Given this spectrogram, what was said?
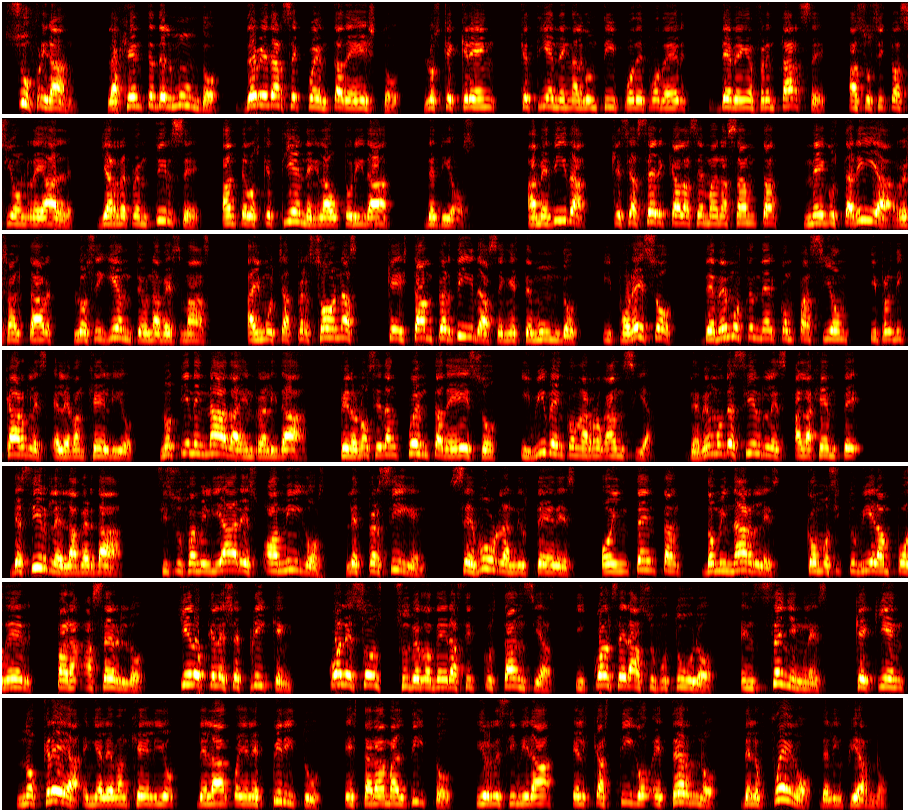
sufrirán. La gente del mundo debe darse cuenta de esto. Los que creen que tienen algún tipo de poder deben enfrentarse a su situación real y arrepentirse ante los que tienen la autoridad de Dios. A medida que se acerca la Semana Santa, me gustaría resaltar lo siguiente una vez más. Hay muchas personas que están perdidas en este mundo y por eso debemos tener compasión y predicarles el Evangelio. No tienen nada en realidad, pero no se dan cuenta de eso y viven con arrogancia. Debemos decirles a la gente, decirles la verdad. Si sus familiares o amigos les persiguen, se burlan de ustedes o intentan dominarles como si tuvieran poder para hacerlo, quiero que les expliquen cuáles son sus verdaderas circunstancias y cuál será su futuro. Enséñenles que quien no crea en el Evangelio del agua y el Espíritu estará maldito y recibirá el castigo eterno del fuego del infierno.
